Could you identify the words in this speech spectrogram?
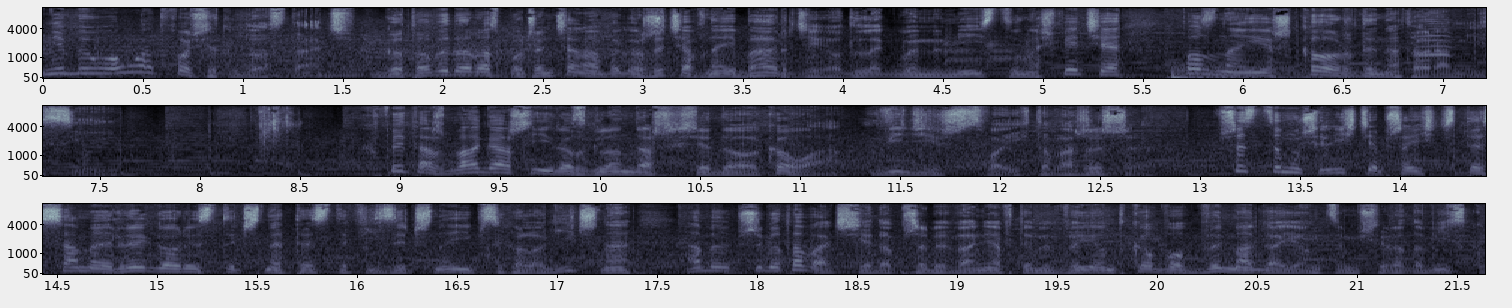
Nie było łatwo się tu dostać. Gotowy do rozpoczęcia nowego życia w najbardziej odległym miejscu na świecie, poznajesz koordynatora misji. Chwytasz bagaż i rozglądasz się dookoła. Widzisz swoich towarzyszy. Wszyscy musieliście przejść te same rygorystyczne testy fizyczne i psychologiczne, aby przygotować się do przebywania w tym wyjątkowo wymagającym środowisku.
